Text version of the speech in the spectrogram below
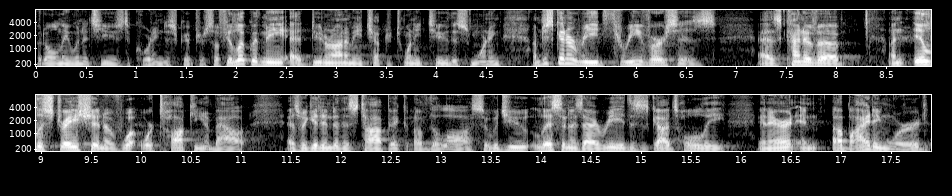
but only when it's used according to Scripture. So if you look with me at Deuteronomy chapter 22 this morning, I'm just going to read three verses as kind of a, an illustration of what we're talking about as we get into this topic of the law. So would you listen as I read? This is God's holy, inerrant, and abiding word.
